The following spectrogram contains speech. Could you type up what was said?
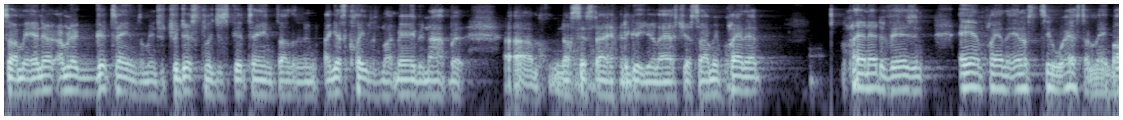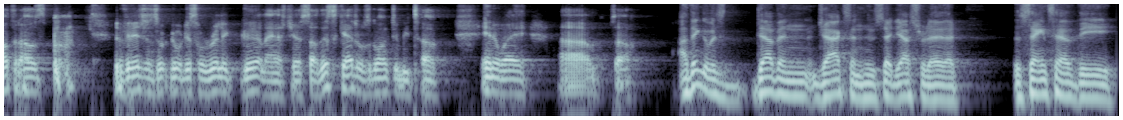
so I mean, and they're, I mean, they're good teams. I mean, traditionally just good teams. Other than I guess Cleveland might maybe not, but um, you know, Cincinnati had a good year last year. So I mean, playing that playing that division and playing the NFC West. I mean, both of those divisions were just were really good last year. So this schedule is going to be tough anyway. Um, so I think it was Devin Jackson who said yesterday that the Saints have the,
